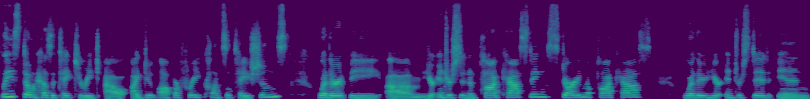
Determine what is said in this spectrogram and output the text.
please don't hesitate to reach out. I do offer free consultations whether it be um, you're interested in podcasting, starting a podcast, whether you're interested in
